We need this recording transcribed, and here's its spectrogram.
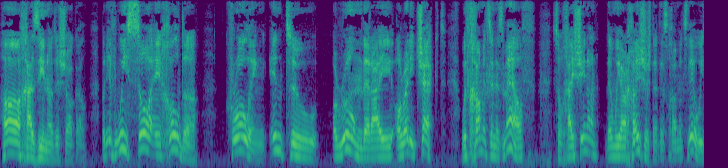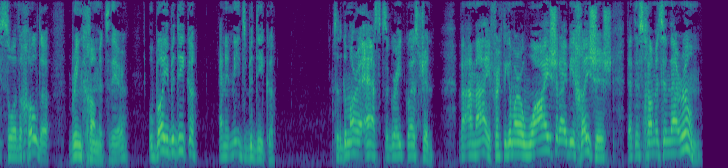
Ha chazina de shakal. But if we saw a chulda crawling into a room that I already checked with chametz in his mouth, so chayshinon, then we are chayshish that there's chametz there. We saw the chulda bring chametz there, ubay bedika, and it needs bedika. So the Gemara asks a great question. Va'amai, frak the Gemara, why should I be chayshish that there's chametz in that room?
